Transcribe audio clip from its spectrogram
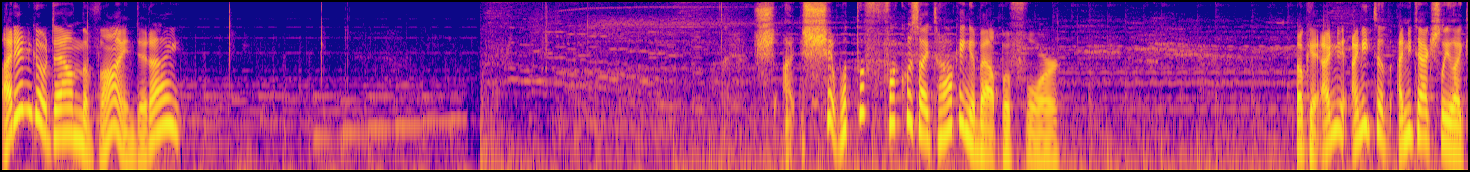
I didn't go down the vine, did I? Sh I, shit, what the fuck was I talking about before? Okay, I need I need to I need to actually like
